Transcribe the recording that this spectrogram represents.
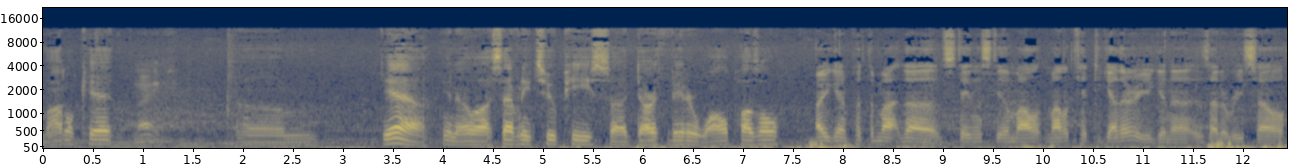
model kit. Nice. Um, yeah, you know, a 72 piece uh, Darth Vader wall puzzle. Are you gonna put the mo- the stainless steel model, model kit together? Or are you gonna? Is that a resell?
